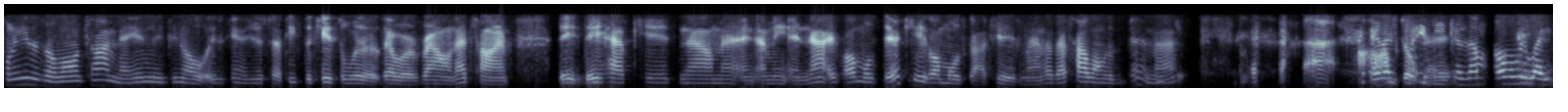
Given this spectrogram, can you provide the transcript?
twenty years is a long time, man. Even if you know, again, just that people, the kids that were that were around that time, they they have kids now, man. And I mean, and now it's almost their kids almost got kids, man. That's how long it's been, man. and it's crazy because I'm only like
